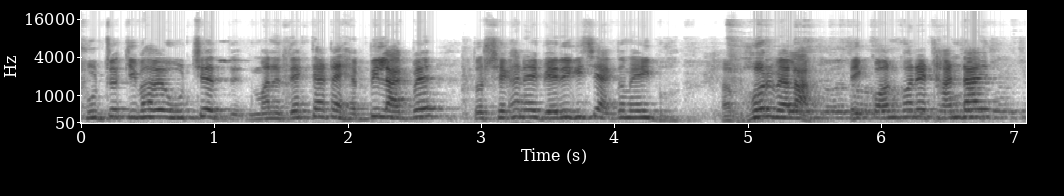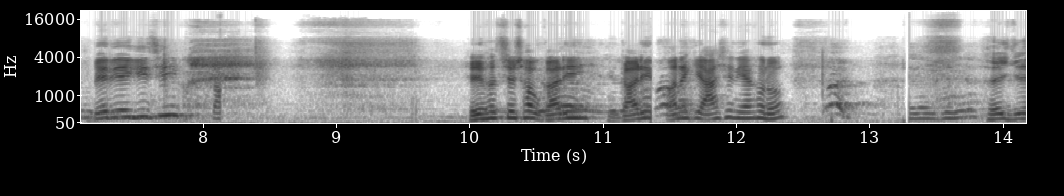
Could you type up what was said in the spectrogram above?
সূর্য কীভাবে উঠছে মানে দেখতে একটা হ্যাপি লাগবে। তো সেখানে বেরিয়ে গেছি একদম এই ভোরবেলা। এই কনকনে ঠান্ডায় বেরিয়ে গেছি। এই হচ্ছে সব গাড়ি গাড়ি, অনেকে আসেনি এখনও। এই যে,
